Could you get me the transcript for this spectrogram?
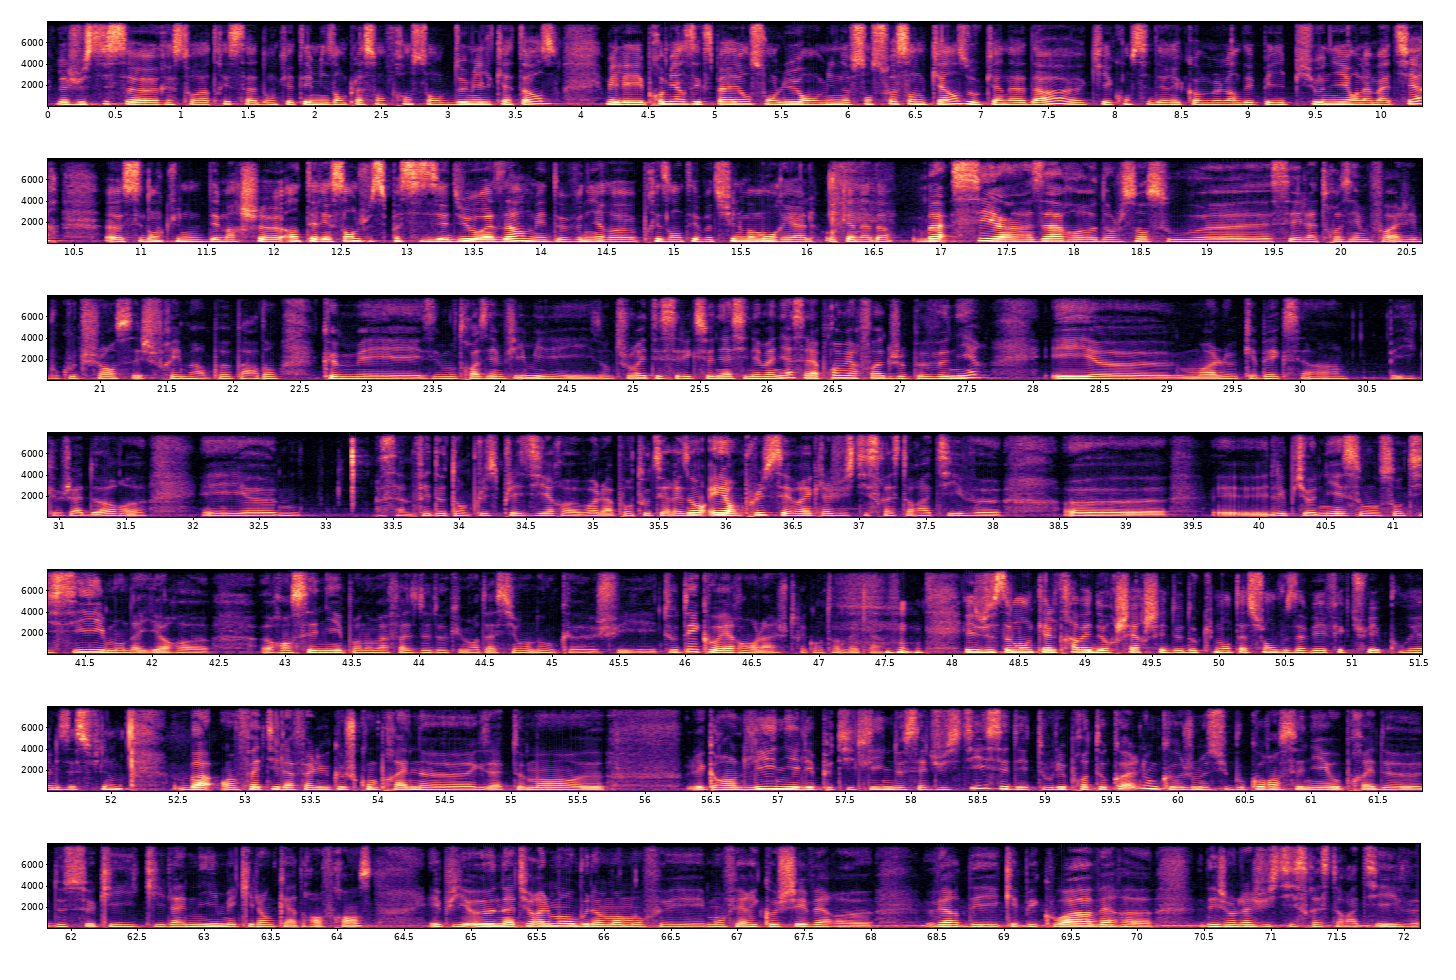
La justice euh, restauratrice a donc été mise en place en France en 2014, mais les premières expériences ont lieu en 1975 au Canada, euh, qui est considéré comme l'un des pays pionniers en la matière. Euh, C'est donc une démarche intéressante, je ne sais pas si c'est dû au hasard, mais de venir présenter votre film à Montréal, au Canada. Bah, c'est un hasard dans le sens où c'est la troisième fois, j'ai beaucoup de chance et je frime un peu, pardon, que mes... c'est mon troisième film, ils ont toujours été sélectionnés à Cinémania. C'est la première fois que je peux venir. Et moi, le Québec, c'est un pays que j'adore. euh, et. euh, ça me fait d'autant plus plaisir, euh, voilà, pour toutes ces raisons. Et en plus, c'est vrai que la justice restaurative, euh, euh, les pionniers sont, sont ici. Ils m'ont d'ailleurs renseigné pendant ma phase de documentation. Donc, je suis, tout est cohérent là. Je suis très contente d'être là. Et justement, quel travail de recherche et de documentation vous avez effectué pour réaliser ce film? Bah, en fait, il a fallu que je comprenne exactement les grandes lignes et les petites lignes de cette justice et des, tous les protocoles. Donc, euh, je me suis beaucoup renseignée auprès de, de ceux qui, qui l'animent et qui l'encadrent en France. Et puis, eux, naturellement, au bout d'un moment, m'ont fait, m'ont fait ricocher vers, euh, vers des Québécois, vers euh, des gens de la justice restaurative.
